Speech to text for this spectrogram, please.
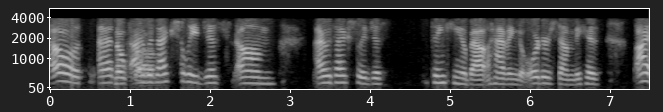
Oh, I, No I was actually just um I was actually just thinking about having to order some because I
